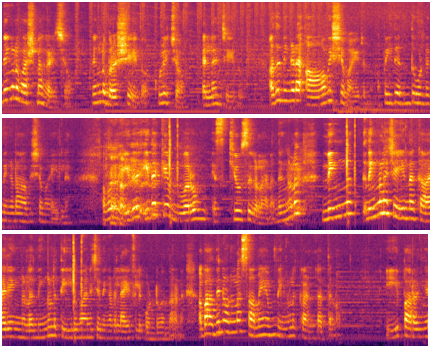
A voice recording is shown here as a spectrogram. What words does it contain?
നിങ്ങൾ ഭക്ഷണം കഴിച്ചോ? നിങ്ങൾ ബ്രഷ് ചെയ്തോ? കുളിച്ചോ? എല്ലാം ചെയ്തു. അത് നിങ്ങളുടെ ആവശ്യമായിരുന്നു. അപ്പോൾ ഇത് എന്തുകൊണ്ട് നിങ്ങളുടെ ആവശ്യമായില്ല? അപ്പം ഇത് ഇതൊക്കെ വെറും എക്സ്ക്യൂസുകളാണ്. നിങ്ങൾ നിങ്ങൾ നിങ്ങൾ ചെയ്യുന്ന കാര്യങ്ങൾ നിങ്ങൾ തീരുമാനിച്ച് നിങ്ങളുടെ ലൈഫിൽ കൊണ്ടുവന്നാണ് അപ്പോൾ അതിനുള്ള സമയം നിങ്ങൾ കണ്ടെത്തണം. ഈ പറഞ്ഞ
